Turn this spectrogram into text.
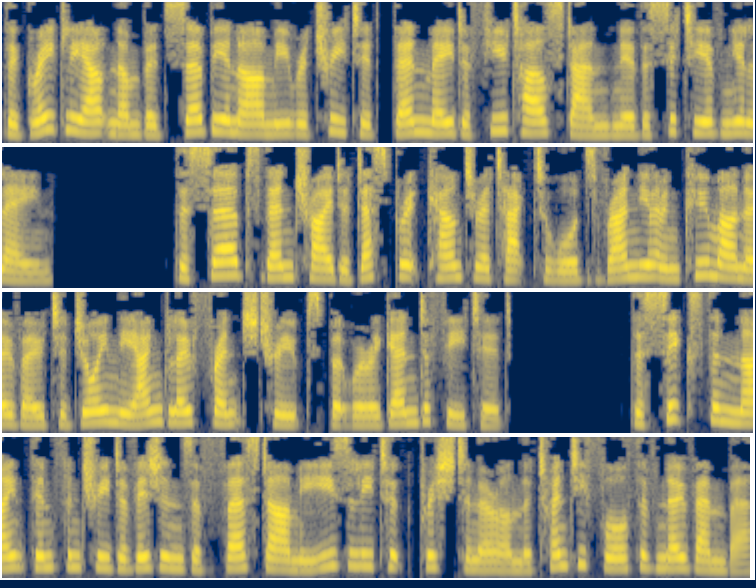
The greatly outnumbered Serbian army retreated, then made a futile stand near the city of Njulane. The Serbs then tried a desperate counterattack towards Vranje and Kumanovo to join the Anglo-French troops but were again defeated. The 6th and 9th Infantry Divisions of 1st Army easily took Pristina on 24 November.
